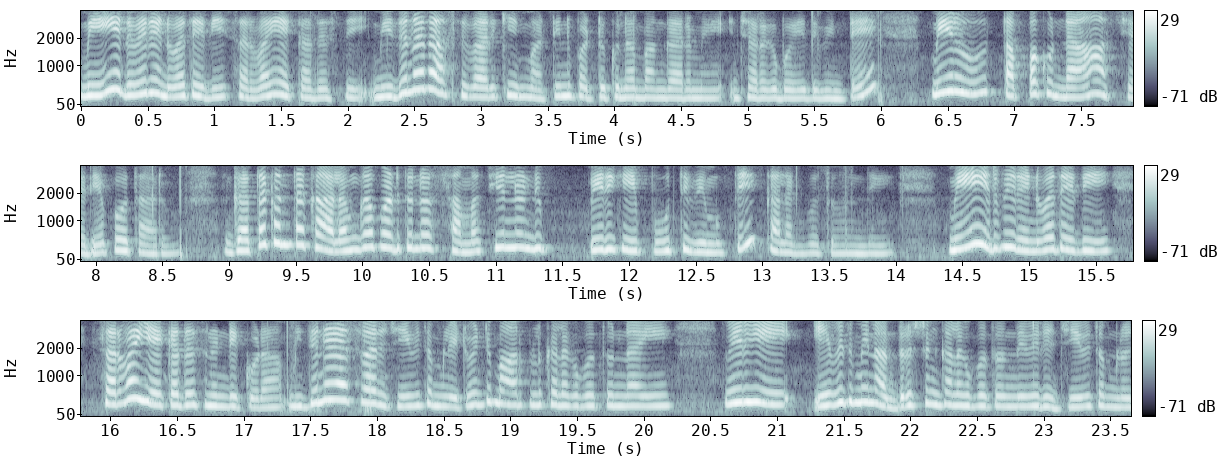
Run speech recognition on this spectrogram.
మే ఇరవై రెండవ తేదీ సర్వ ఏకాదశి. మిథున రాశి వారికి మట్టిని పట్టుకున్న బంగారమే జరగబోయేది వింటే మీరు తప్పకుండా ఆశ్చర్యపోతారు. గత కొంతకాలంగా పడుతున్న సమస్యల నుండి వీరికి పూర్తి విముక్తి కలగబోతుంది. మే ఇరవై రెండవ తేదీ సర్వ ఏకాదశి నుండి కూడా మిథున రాశి వారి జీవితంలో ఎటువంటి మార్పులు కలగబోతున్నాయి? వీరికి ఏ విధమైన అదృష్టం కలగబోతుంది? వీరి జీవితంలో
